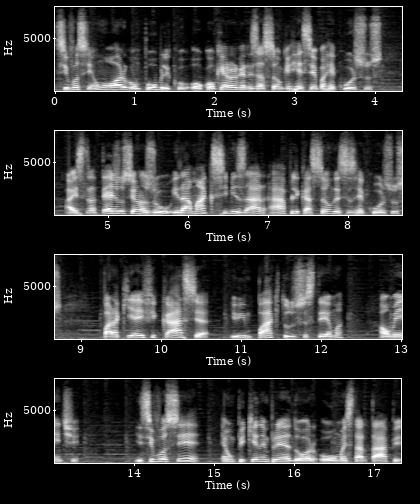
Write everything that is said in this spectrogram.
Se você é um órgão público ou qualquer organização que receba recursos, a estratégia do Oceano Azul irá maximizar a aplicação desses recursos para que a eficácia e o impacto do sistema aumente. E se você é um pequeno empreendedor ou uma startup,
